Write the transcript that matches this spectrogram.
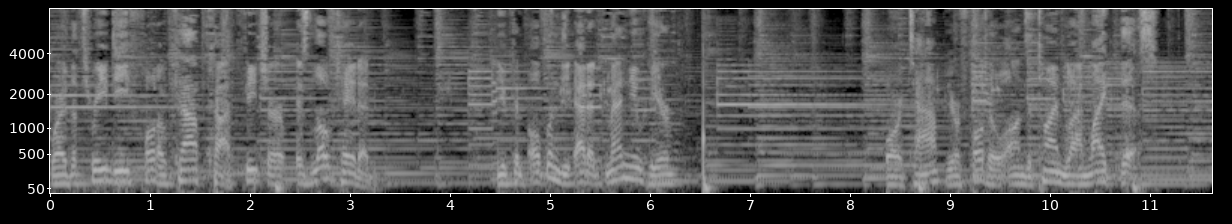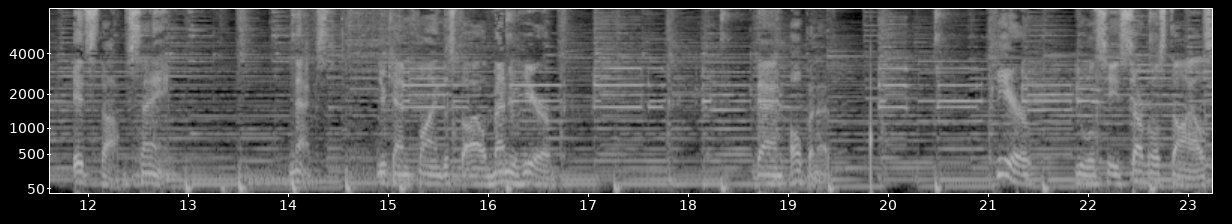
where the 3D Photo CapCut feature is located. You can open the Edit menu here, or tap your photo on the timeline like this. It's the same. Next, you can find the Style menu here. Then open it. Here, you will see several styles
